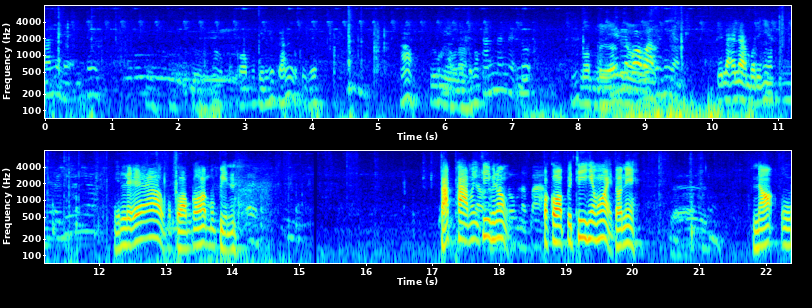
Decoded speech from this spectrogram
นั่นนี่แหละเด้อประกอบบ่เป็นคือกันลูกพี่เอ้ยเอ้าลูกนี่นะหันนั่นแหละลูกนอนเรือเห็นแล้วบ่ว่ามันเหียนเห็นหลายแล้วบ่ได้เฮียเห็นแล้วประกอบก็บ่เป็นตัดภาพมาอีกทีพี่น้องลมน่ะป้าประกอบเป็นที่เฮียห้อยตอนนี้ เนาะโอ้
